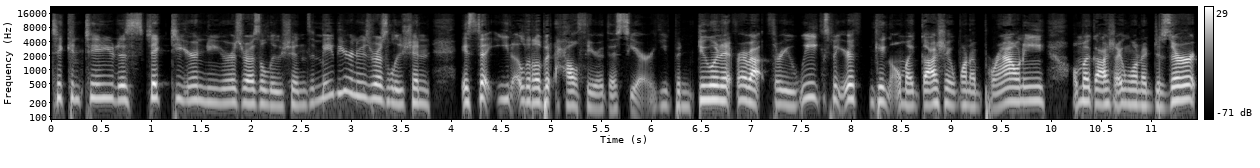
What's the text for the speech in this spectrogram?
to continue to stick to your New Year's resolutions. And maybe your New Year's resolution is to eat a little bit healthier this year. You've been doing it for about three weeks, but you're thinking, oh my gosh, I want a brownie. Oh my gosh, I want a dessert.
